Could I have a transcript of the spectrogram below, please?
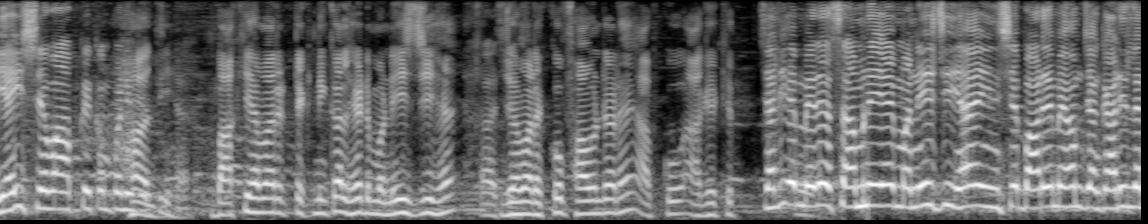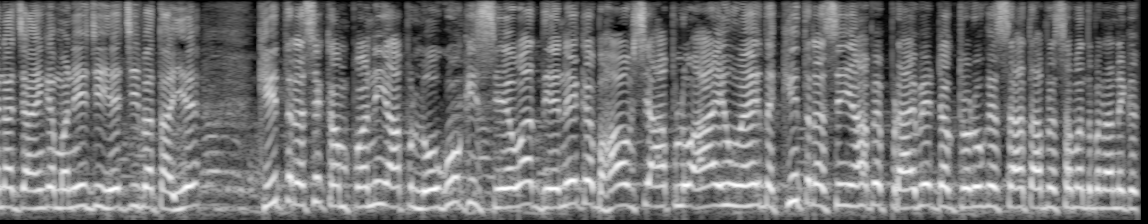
यही सेवा आपके कंपनी हाँ देती है। बाकी हमारे टेक्निकल हेड मनीष जी हैं जो हमारे को फाउंडर है आपको आगे के चलिए मेरे सामने ये मनीष जी हैं इनसे बारे में हम जानकारी लेना चाहेंगे। मनीष जी ये चीज़ बताइए किस तरह से कंपनी आप लोगों की सेवा देने के भाव से आप लोग आए हुए हैं तो किस तरह से यहाँ पे प्राइवेट डॉक्टरों के साथ आपने संबंध बनाने का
